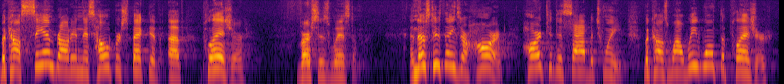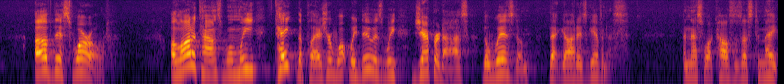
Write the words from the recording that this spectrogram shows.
because sin brought in this whole perspective of pleasure versus wisdom. And those two things are hard, hard to decide between because while we want the pleasure of this world, a lot of times when we take the pleasure, what we do is we jeopardize the wisdom that God has given us. And that's what causes us to make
